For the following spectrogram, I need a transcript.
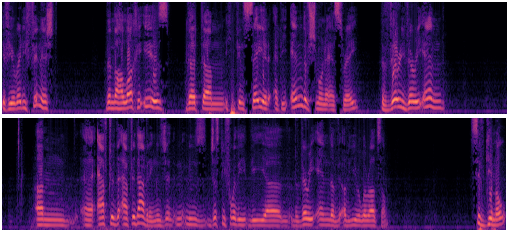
If he already finished, then the halacha is that um, he can say it at the end of Shmona Esrei, the very, very end, um, uh, after the after davening means means just before the the uh, the very end of of Yir Laratzon. Siv Gimel.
